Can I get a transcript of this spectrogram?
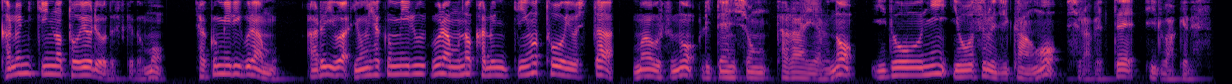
カルニチンの投与量ですけども、100mg あるいは 400mg のカルニチンを投与したマウスのリテンショントライアルの移動に要する時間を調べているわけです。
